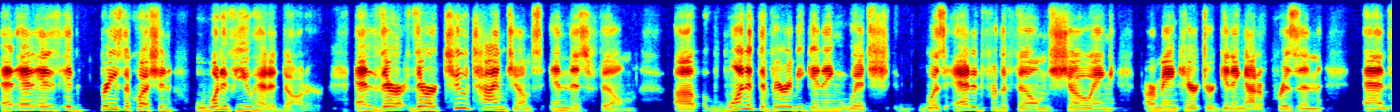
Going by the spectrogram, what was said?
and and it, it brings the question well what if you had a daughter and there there are two time jumps in this film uh, one at the very beginning, which was added for the film, showing our main character getting out of prison and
